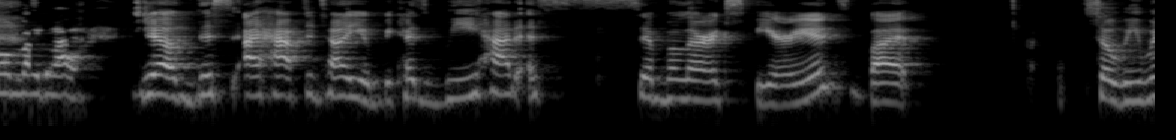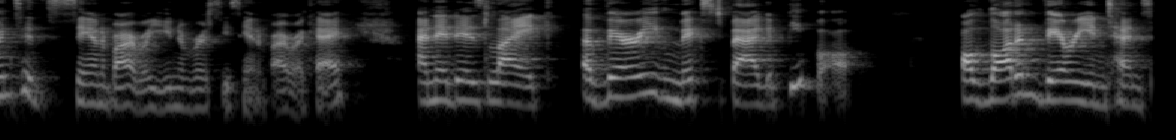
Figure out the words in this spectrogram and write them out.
oh my god, Jill, this I have to tell you because we had a similar experience, but so we went to Santa Barbara, University Santa Barbara, okay? And it is like a very mixed bag of people. A lot of very intense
